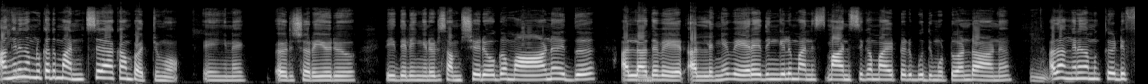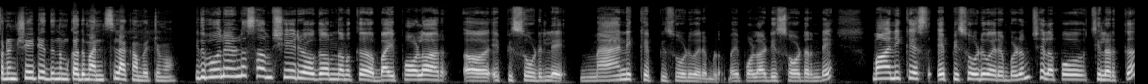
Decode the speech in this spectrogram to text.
അങ്ങനെ നമുക്കത് മനസ്സിലാക്കാൻ പറ്റുമോ? ഇങ്ങനെ ഒരു ചെറിയൊരു രീതിയിൽ ഇങ്ങനെ ഒരു സംശയരോഗമാണ് ഇത് അല്ലാതെ വേറെ അല്ലെങ്കിൽ വേറെ ഏതെങ്കിലും മനസ് മാനസികമായിട്ടൊരു ബുദ്ധിമുട്ട് കൊണ്ടാണ്. അങ്ങനെ നമുക്ക് ഡിഫറൻഷിയേറ്റ് ചെയ്ത് നമുക്ക് അത് മനസ്സിലാക്കാൻ പറ്റുമോ? ഇതുപോലെയുള്ള സംശയ രോഗം നമുക്ക് ബൈപോളാർ എപ്പിസോഡിലെ മാനിക് എപ്പിസോഡ് വരുമ്പോഴും ബൈപോളാർ ഡിസോർഡറിന്റെ മാനിക് എപ്പിസോഡ് വരുമ്പോഴും ചിലപ്പോൾ ചിലർക്ക്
